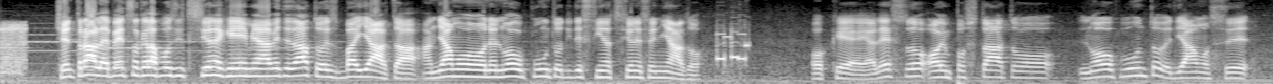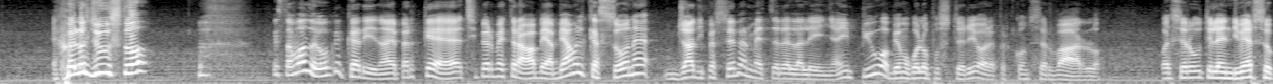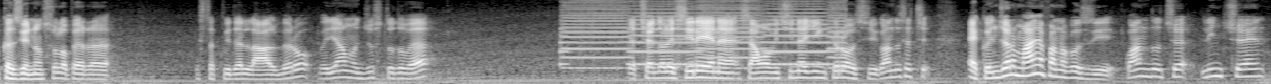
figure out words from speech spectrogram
Centrale, penso che la posizione che mi avete dato è sbagliata. Andiamo nel nuovo punto di destinazione segnato. Ok, adesso ho impostato il nuovo punto. Vediamo se è quello giusto? Questa moto comunque è carina, eh, perché ci permetterà, vabbè, abbiamo il cassone già di per sé per mettere la legna, in più abbiamo quello posteriore per conservarlo. Può essere utile in diverse occasioni, non solo per questa qui dell'albero. Vediamo giusto dov'è. Si accendo le sirene, siamo vicini agli incroci. Ecco, in Germania fanno così. Quando c'è l'incendio...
